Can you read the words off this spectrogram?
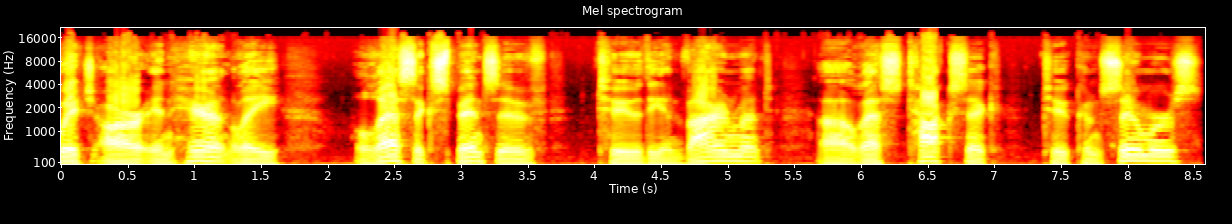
which are inherently less expensive to the environment, uh, less toxic to consumers.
